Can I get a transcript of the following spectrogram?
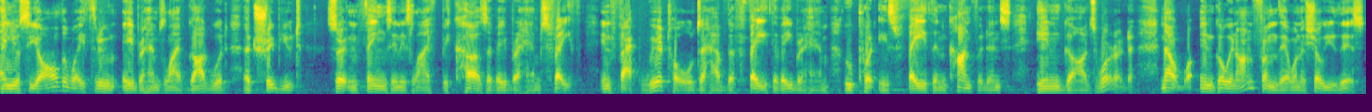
And you'll see all the way through Abraham's life, God would attribute certain things in his life because of Abraham's faith. In fact, we're told to have the faith of Abraham, who put his faith and confidence in God's word. Now, in going on from there, I want to show you this.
